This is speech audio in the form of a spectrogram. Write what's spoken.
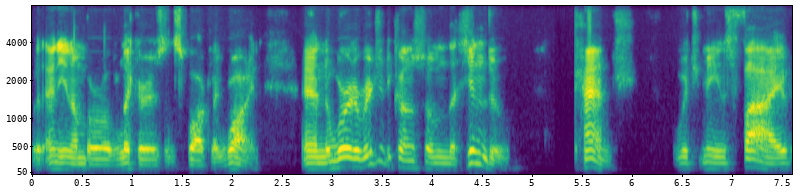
with any number of liquors and sparkling wine. And the word originally comes from the Hindu, panch, which means five,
